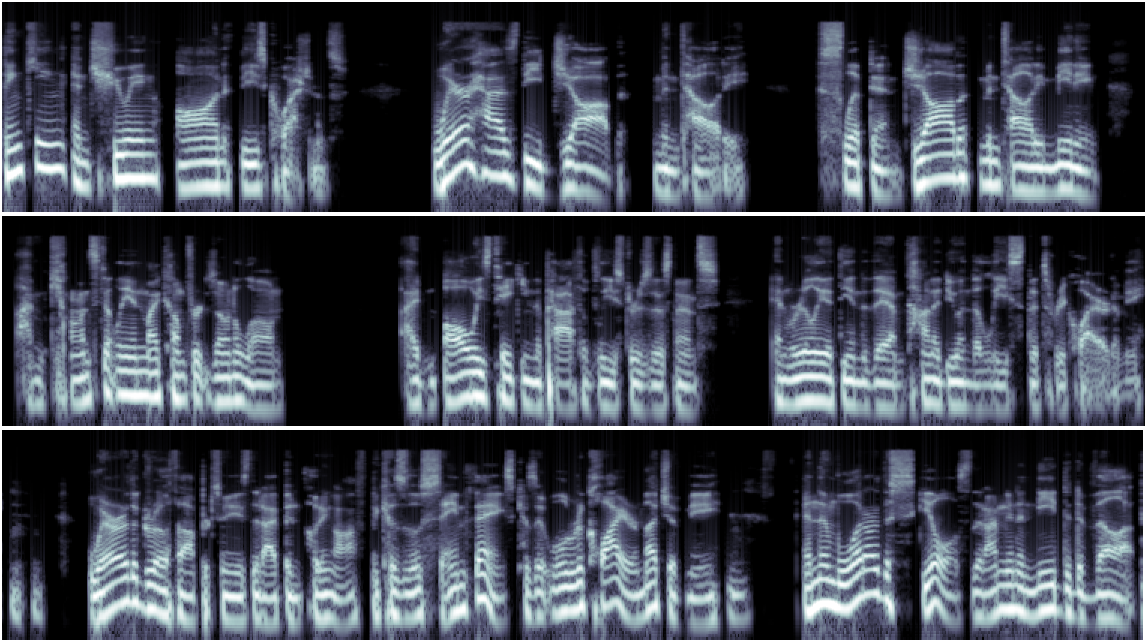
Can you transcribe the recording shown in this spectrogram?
thinking and chewing on these questions. Where has the job mentality slipped in? Job mentality, meaning I'm constantly in my comfort zone alone. I'm always taking the path of least resistance. And really, at the end of the day, I'm kind of doing the least that's required of me. Mhm. Where are the growth opportunities that I've been putting off because of those same things? Because it will require much of me. Mm. And then what are the skills that I'm going to need to develop?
